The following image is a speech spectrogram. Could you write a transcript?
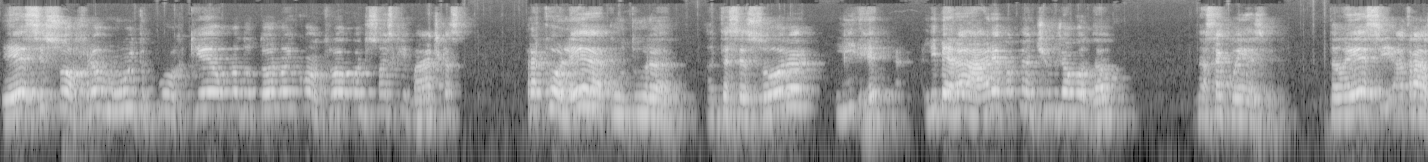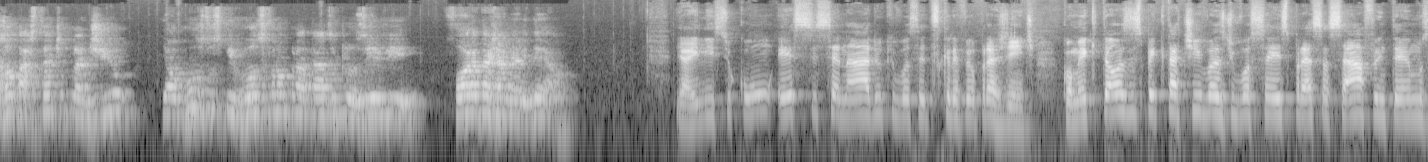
esse sofreu muito porque o produtor não encontrou condições climáticas para colher a cultura antecessora e liberar a área para plantio de algodão na sequência. Então, esse atrasou bastante o plantio e alguns dos pivôs foram plantados, inclusive, fora da janela ideal. E aí, Lício, com esse cenário que você descreveu para a gente, como é que estão as expectativas de vocês para essa safra em termos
